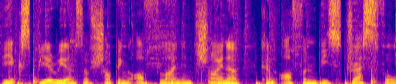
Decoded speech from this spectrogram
the experience of shopping offline in China can often be stressful.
